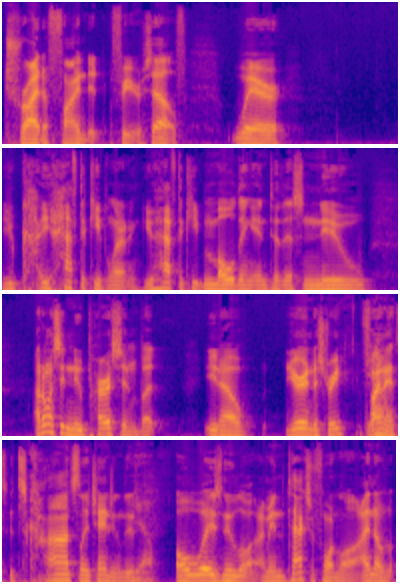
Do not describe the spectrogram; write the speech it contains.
try to find it for yourself. Where you you have to keep learning. You have to keep molding into this new. I don't want to say new person, but you know your industry, finance, it's constantly changing. There's Yeah. always new law. I mean, the tax reform law. I know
